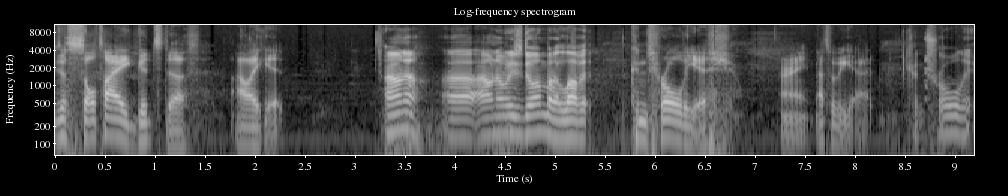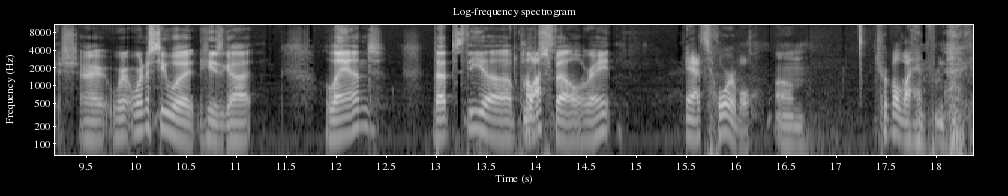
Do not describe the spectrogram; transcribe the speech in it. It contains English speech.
just Sultai good stuff. I like it. I don't know. Uh, I don't know what he's doing, but I love it. Control-ish. All right, that's what we got. Control-ish. All right, we're, we're gonna see what he's got. Land. That's the uh, pump What? spell, right? Yeah, it's horrible. Um, triple land from deck.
